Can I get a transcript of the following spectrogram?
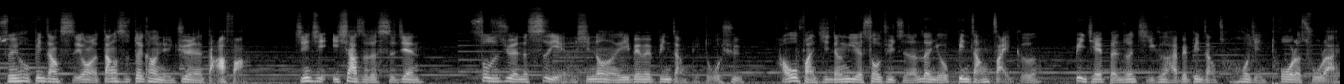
随后，兵长使用了当时对抗女巨人的打法，仅仅一下子的时间，兽之巨人的视野和行动能力便被兵长给夺去。毫无反击能力的兽巨只能任由兵长宰割，并且本尊吉克还被兵长从后颈拖了出来。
